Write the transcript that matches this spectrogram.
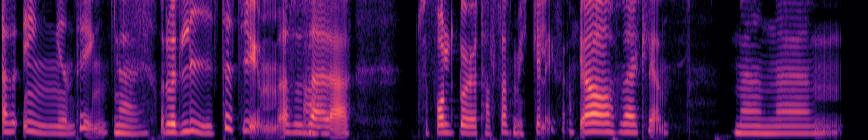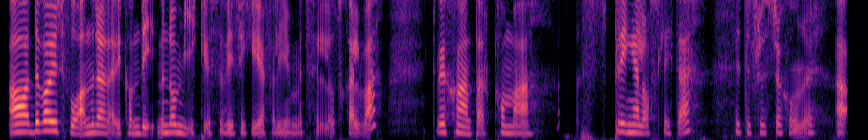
alltså ingenting. Nej. Och det var ett litet gym. Alltså så Ja. här, äh, Så folk går ju och tafsar för mycket liksom. ja verkligen. Men ehm, ja, det var ju två andra när vi kom dit, men de gick ju så vi fick ju i alla fall gymmet för oss själva. Det var skönt att komma, springa loss lite. Lite frustrationer. Ja.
